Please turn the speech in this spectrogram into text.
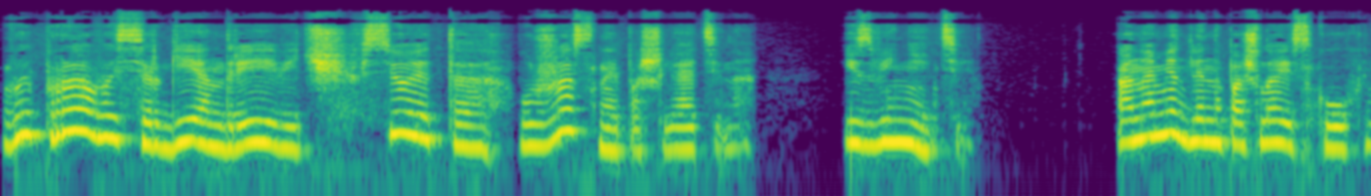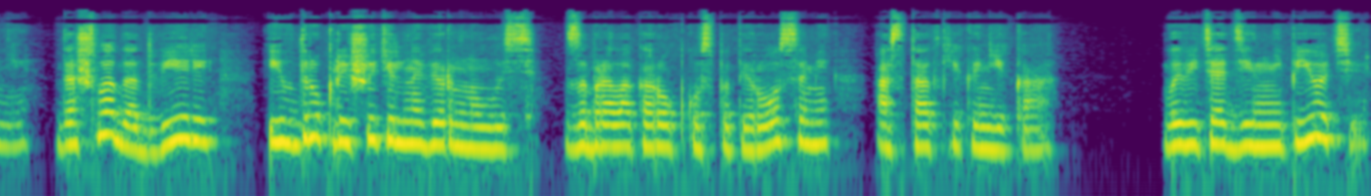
«Вы правы, Сергей Андреевич, все это ужасная пошлятина. «Извините». Она медленно пошла из кухни, дошла до двери и вдруг решительно вернулась, забрала коробку с папиросами, остатки коньяка. «Вы ведь один не пьете?»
